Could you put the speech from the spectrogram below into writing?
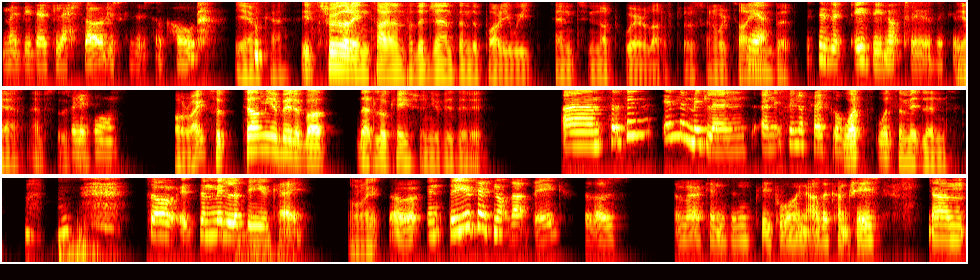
maybe there's less so just because it's so cold. Yeah, okay. It's true that in Thailand for the jams and the party we tend to not wear a lot of clothes when we're tying, Yeah. but Because it's easy not to because yeah, it's absolutely. really warm. All right. So tell me a bit about that location you visited. Um, so it's in in the Midlands and it's in a place So called. what's what's a Midland? So it's the middle of the UK. All right. So in, the UK is not that big for those Americans and people in other countries, um,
